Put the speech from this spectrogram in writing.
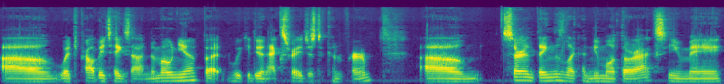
uh, which probably takes out pneumonia, but we could do an x-ray just to confirm. Um, certain things like a pneumothorax, you may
